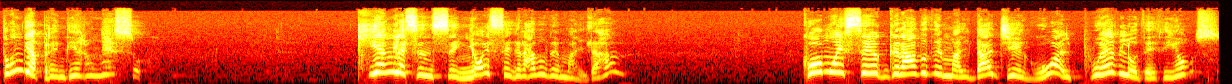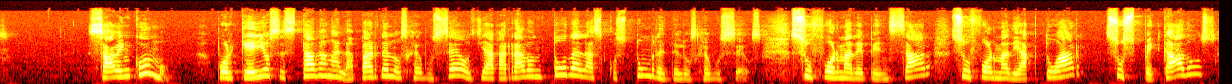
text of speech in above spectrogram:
¿Dónde aprendieron eso? ¿Quién les enseñó ese grado de maldad? ¿Cómo ese grado de maldad llegó al pueblo de Dios? ¿Saben cómo? Porque ellos estaban a la par de los jebuseos y agarraron todas las costumbres de los jebuseos. Su forma de pensar, su forma de actuar, sus pecados,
